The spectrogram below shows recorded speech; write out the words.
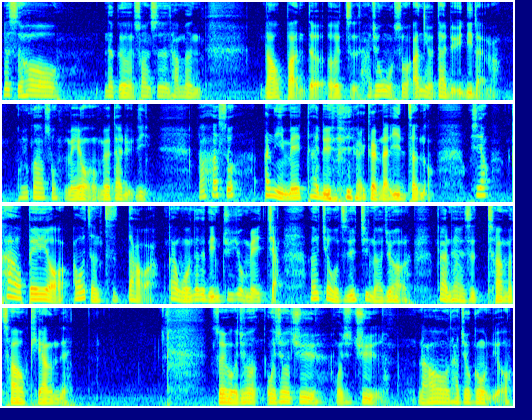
那时候那个算是他们。老板的儿子，他就问我说：“啊，你有带履历来吗？”我就跟他说：“没有，没有带履历。”然后他说：“啊，你没带履历还敢来应征哦？”我心想：“靠背哦，啊，我怎么知道啊？干我那个邻居又没讲，他叫我直接进来就好了。干他也是他妈超强的，所以我就我就去我就去了，然后他就跟我留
